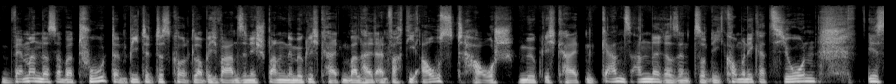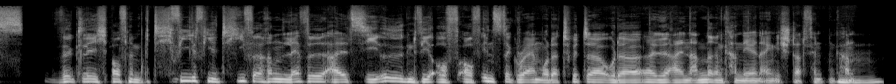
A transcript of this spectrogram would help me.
Wenn man das aber tut, dann bietet Discord, glaube ich, wahnsinnig spannende Möglichkeiten, weil halt einfach die Austauschmöglichkeiten ganz andere sind. So die Kommunikation ist wirklich auf einem viel, viel tieferen Level, als sie irgendwie auf, auf Instagram oder Twitter oder allen anderen Kanälen eigentlich stattfinden kann. Mhm.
